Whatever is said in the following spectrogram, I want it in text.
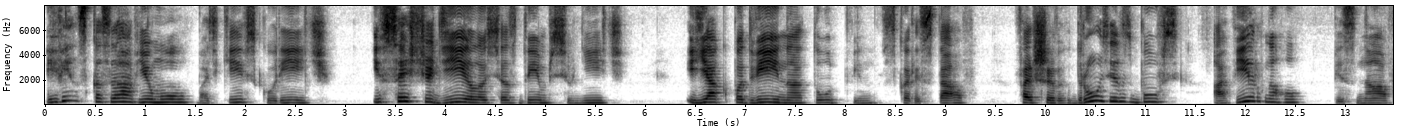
І він сказав йому батьківську річ, і все, що діялося з ним всю ніч, і як подвійно тут він скористав, фальшивих друзів збувсь, а вірного пізнав.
